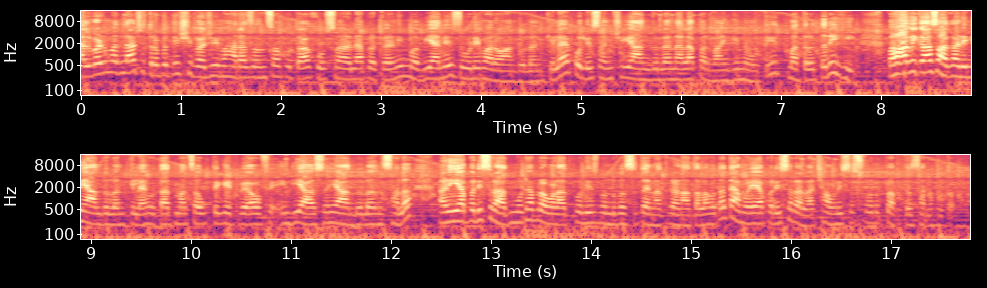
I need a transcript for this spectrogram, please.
मालवणमधला छत्रपती शिवाजी महाराजांचा पुतळा कोसळल्याप्रकरणी मवियाने जोडेमारो आंदोलन केलंय. पोलिसांची या आंदोलनाला परवानगी नव्हती मात्र तरीही महाविकास आघाडीने आंदोलन केलंय. हुतात्मा चौक ते गेटवे ऑफ इंडिया असं हे आंदोलन झालं आणि या परिसरात मोठ्या प्रमाणात पोलीस बंदोबस्त तैनात करण्यात आला होता. त्यामुळे या परिसराला छावणीचं स्वरूप प्राप्त झालं होतं.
